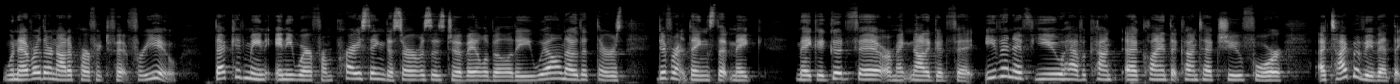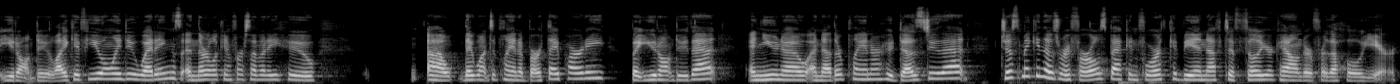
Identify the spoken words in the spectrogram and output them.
whenever they're not a perfect fit for you. That could mean anywhere from pricing to services to availability. We all know that there's different things that make make a good fit or make not a good fit. Even if you have a, con- a, client that contacts you for a type of event that you don't do, like if you only do weddings and they're looking for somebody who uh, they want to plan a birthday party, but you don't do that, and you know another planner who does do that, just making those referrals back and forth could be enough to fill your calendar for the whole year.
